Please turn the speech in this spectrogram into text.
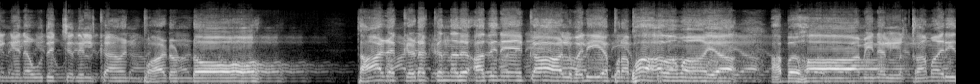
ഇങ്ങനെ ഉദിച്ചു നിൽക്കാൻ പാടുണ്ടോ? താഴെ കിടക്കുന്നത് അതിനേക്കാൾ വലിയ പ്രഭാവമായ അബ്ഹാമിനൽ കമരി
